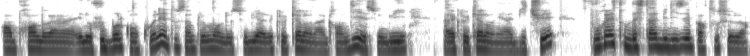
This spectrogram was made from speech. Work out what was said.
en prendre un. Et le football qu'on connaît, tout simplement, le, celui avec lequel on a grandi et celui avec lequel on est habitué, pourrait être déstabilisé par tout cela.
